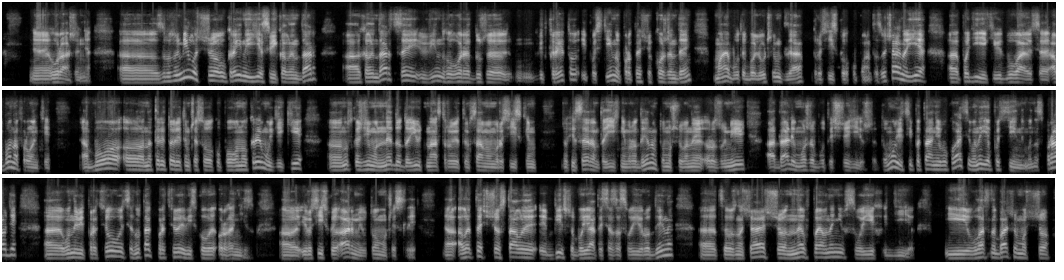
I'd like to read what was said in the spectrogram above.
ураження. Е, зрозуміло, що у України є свій календар. А календар цей він говорить дуже відкрито і постійно про те, що кожен день має бути болючим для російського окупанта. Звичайно, є е, події, які відбуваються або на фронті, або е, на території тимчасово окупованого Криму, які, е, ну скажімо, не додають настрою тим самим російським офіцерам та їхнім родинам, тому що вони розуміють, а далі може бути ще гірше. Тому і ці питання евакуації вони є постійними. Насправді е, вони відпрацьовуються. Ну так працює військовий організм е, і російської армії, в тому числі. Е, Але те, що стали більше боятися за свої родини, це означає, що не впевнені в своїх діях. І власне бачимо, що,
